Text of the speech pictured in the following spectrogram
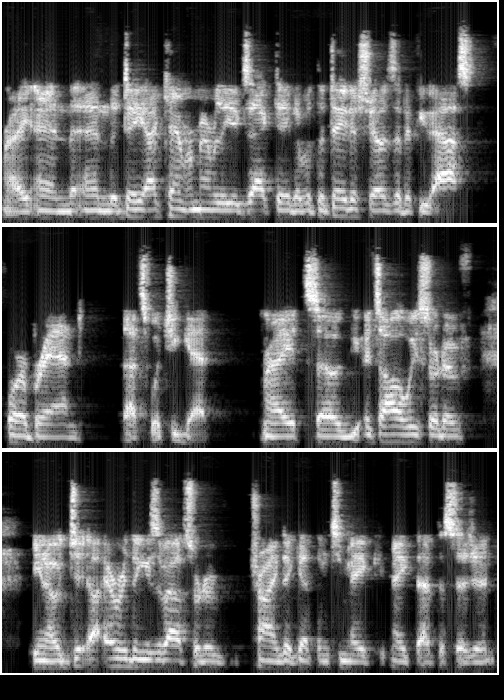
right? And and the data I can't remember the exact data, but the data shows that if you ask for a brand, that's what you get. right? So it's always sort of, you know, everything is about sort of trying to get them to make make that decision.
